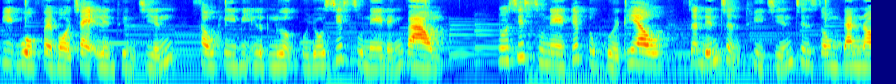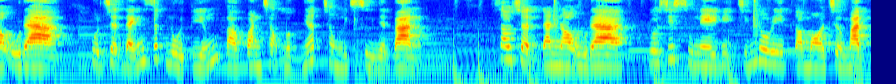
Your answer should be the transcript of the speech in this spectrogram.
bị buộc phải bỏ chạy lên thuyền chiến sau khi bị lực lượng của Yoshitsune đánh vào. Yoshitsune tiếp tục đuổi theo, dẫn đến trận thủy chiến trên sông Danno-ura, một trận đánh rất nổi tiếng và quan trọng bậc nhất trong lịch sử Nhật Bản. Sau trận Danno-ura, Yoshitsune bị chính Doritomo trở mặt.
